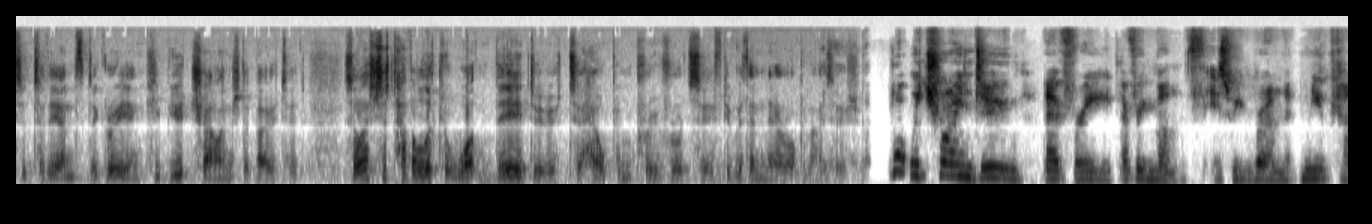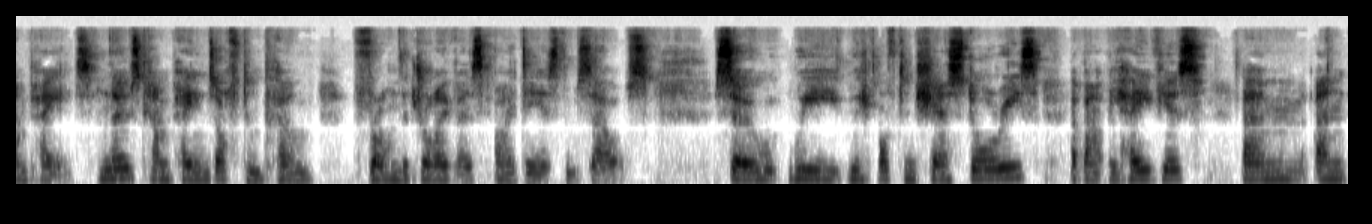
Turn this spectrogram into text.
to, to the nth degree and keep you challenged about it. So let's just have a look at what they do to help improve road safety within their organisation. What we try and do every every month is we run new campaigns, and those campaigns often come from the drivers' ideas themselves. So we we often share stories about behaviours, um, and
